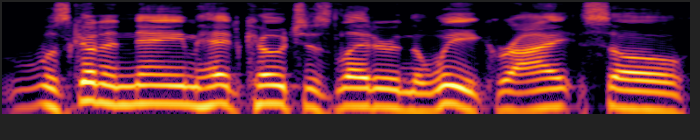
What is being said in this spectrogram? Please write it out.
was going to name head coaches later in the week. Right, so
